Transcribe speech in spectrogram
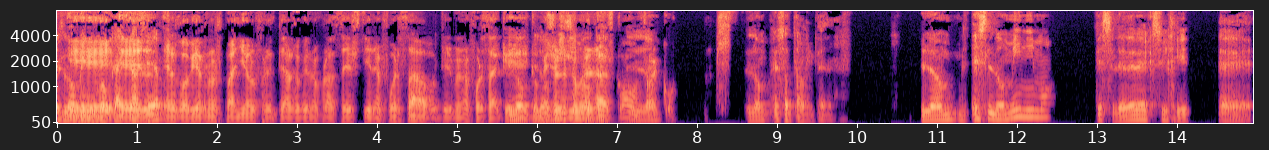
es lo que mínimo que hay el, que hacer? el gobierno español frente al gobierno francés tiene fuerza o tiene menos fuerza que Lo- lo comisiones mínimo obreras que- con lo- Franco? Lo- exactamente. Lo- es lo mínimo que se le debe exigir eh,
